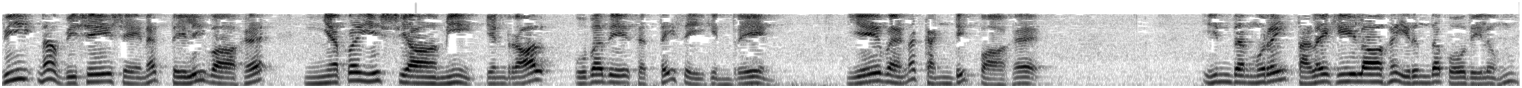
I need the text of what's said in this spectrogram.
வீண விசேஷேன தெளிவாக ஞபயிஷ்யாமி என்றால் உபதேசத்தை செய்கின்றேன். ஏவன கண்டிப்பாக. இந்த முறை தலைகீழாக இருந்த போதிலும்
